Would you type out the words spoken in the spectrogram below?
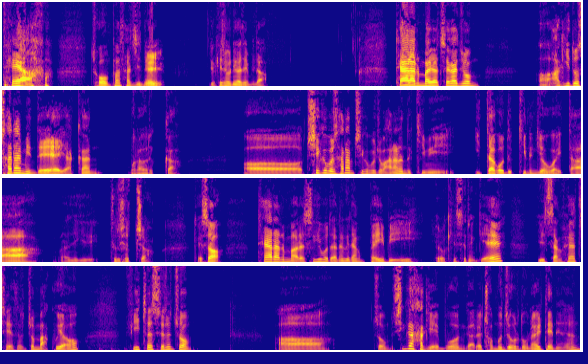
태아 초음파 사진을 이렇게 정리가 됩니다. 태아라는 말 자체가 좀 어, 아기도 사람인데 약간 뭐라 그럴까 어, 취급을 사람 취급을 좀 안 하는 느낌이 있다고 느끼는 경우가 있다라는 얘기 들으셨죠. 그래서 태아라는 말을 쓰기보다는 그냥 베이비 이렇게 쓰는 게 일상 회화체에서는 좀 맞고요. 피터스는 좀 아, 좀 심각하게 무언가를 전문적으로 논할 때는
